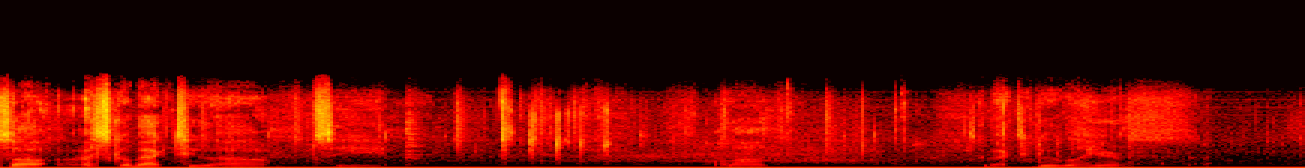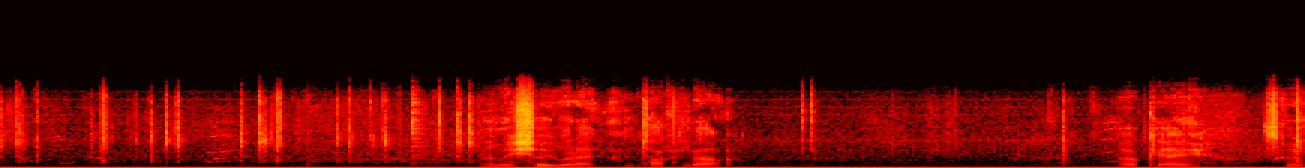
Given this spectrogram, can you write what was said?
so let's go back to uh, let's see. Hold on. Let's go back to Google here. Let me show you what I, I'm talking about. Okay. Let's go to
